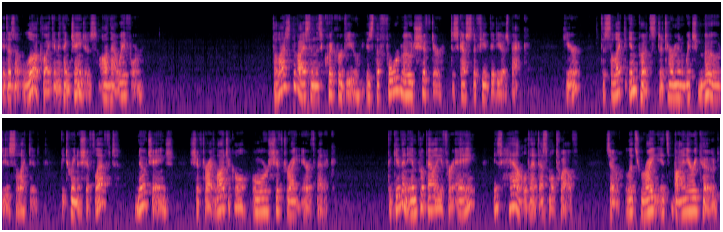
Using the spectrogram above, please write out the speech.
it doesn't look like anything changes on that waveform. The last device in this quick review is the four-mode shifter discussed a few videos back. Here, the select inputs determine which mode is selected between a shift left, no change, shift right logical, or shift right arithmetic. The given input value for A is held at decimal 12. So let's write its binary code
